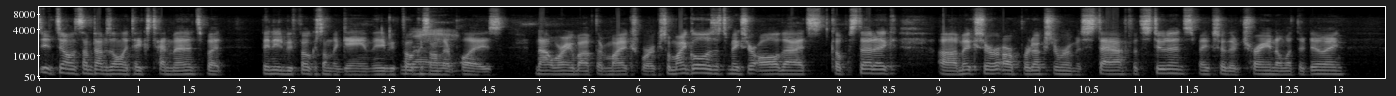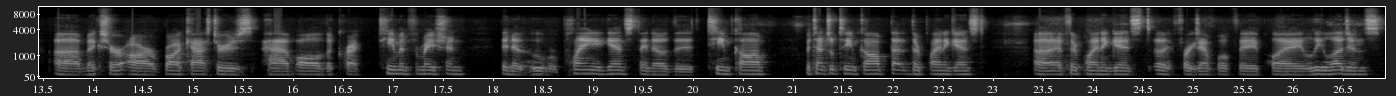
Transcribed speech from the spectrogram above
it only, sometimes it only takes ten minutes, but they need to be focused on the game. They need to be focused on their plays, not worrying about if their mics work. So my goal is just to make sure all that's copacetic. Uh, make sure our production room is staffed with students. Make sure they're trained on what they're doing. Uh, make sure our broadcasters have all the correct team information. They know who we're playing against. They know the team comp, potential team comp that they're playing against. Uh, if they're playing against, uh, for example, if they play League of Legends,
